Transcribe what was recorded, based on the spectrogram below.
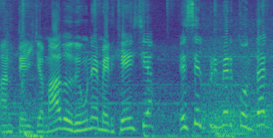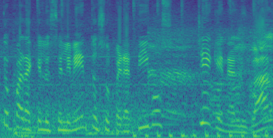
Ante el llamado de una emergencia, es el primer contacto para que los elementos operativos lleguen al lugar.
